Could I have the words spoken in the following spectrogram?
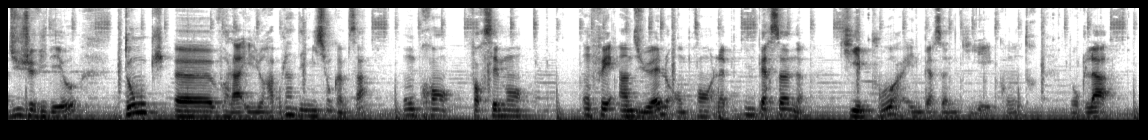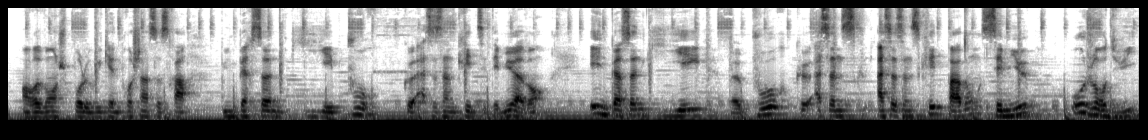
du jeu vidéo. Donc voilà, il y aura plein d'émissions comme ça. On prend forcément on fait un duel, on prend une personne qui est pour et une personne qui est contre. Donc là, en revanche, pour le week-end prochain, ce sera une personne qui est pour que Assassin's Creed c'était mieux avant et une personne qui est euh, pour que Assassin's Creed pardon c'est mieux aujourd'hui.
